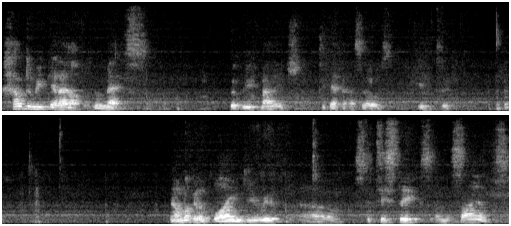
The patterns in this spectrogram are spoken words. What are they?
how do we get out of the mess that we've managed to get ourselves into? Now, I'm not going to blind you with um, statistics and the science.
